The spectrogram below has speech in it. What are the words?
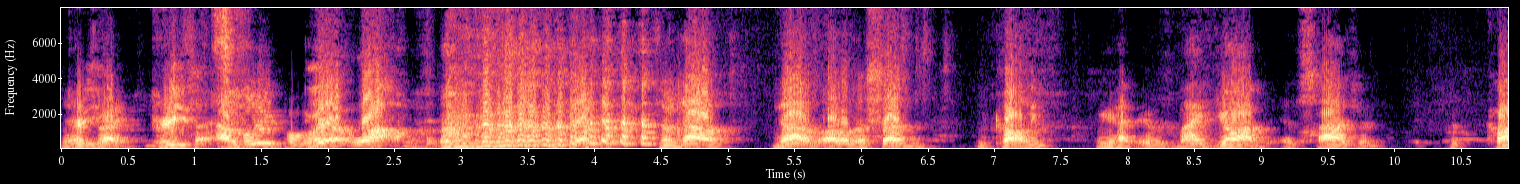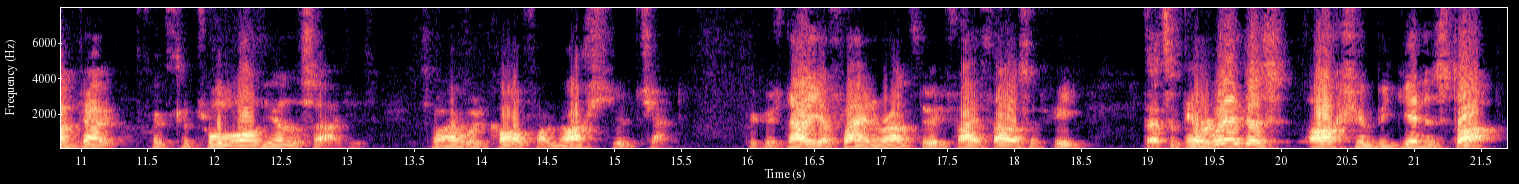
that's pretty, right. pretty. It's unbelievable, right? Yeah. Wow. so now, now all of a sudden, we call him. We had it was my job as sergeant contact, control all the other sergeants. So I would call for an oxygen check because now you're flying around thirty-five thousand feet, That's important. and where does oxygen begin and stop?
